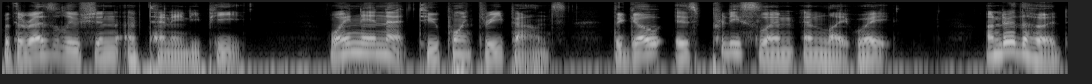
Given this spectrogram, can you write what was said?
with a resolution of 1080p. Weighing in at 2.3 pounds, the Go is pretty slim and lightweight. Under the hood,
